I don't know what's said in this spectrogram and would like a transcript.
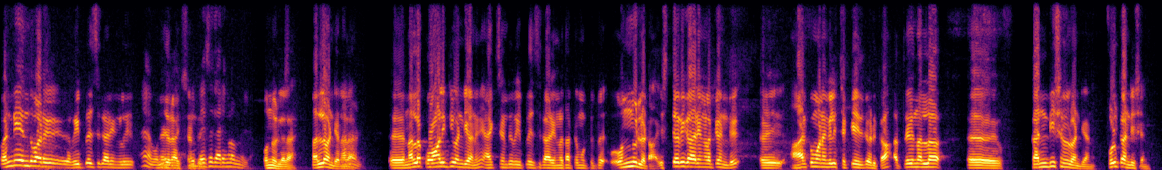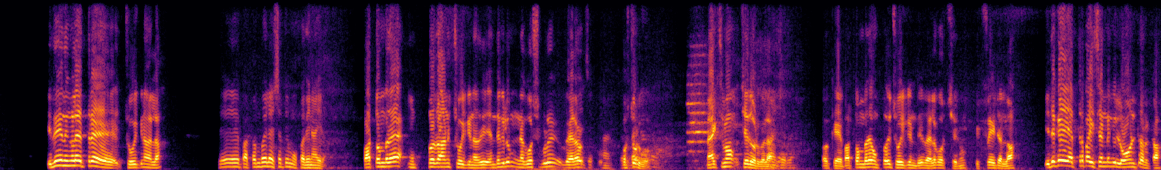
വണ്ടി എന്തുപാട് റീപ്ലേസ് കാര്യങ്ങൾ ഒന്നുമില്ല. നല്ല വണ്ടിയാണ് അല്ലേ? നല്ല ക്വാളിറ്റി വണ്ടിയാണ്. ആക്സിഡന്റ് റീപ്ലേസ് കാര്യങ്ങൾ തട്ടുമുട്ടി ഒന്നുമില്ല കേട്ടോ ഹിസ്റ്ററി കാര്യങ്ങളൊക്കെ ഉണ്ട്. ആർക്കും വേണമെങ്കിൽ ചെക്ക് ചെയ്തിട്ട് എടുക്കാം. അത്രയും നല്ല കണ്ടീഷണൽ വണ്ടിയാണ്. ഫുൾ കണ്ടീഷൻ ഇത് നിങ്ങൾ എത്ര ചോദിക്കണമല്ല? പത്തൊമ്പത് ലക്ഷത്തി മുപ്പതിനായിരം. പത്തൊമ്പത് മുപ്പതാണ് ചോദിക്കുന്നത് എന്തെങ്കിലും നെഗോഷ്യബിൾ വില കുറച്ച് കൊടുക്കുമോ മാക്സിമം ചെയ്ത് കൊടുക്കും അല്ലേ ശരി. ഓക്കെ പത്തൊമ്പത് മുപ്പത് ചോദിക്കുന്നുണ്ട്. വില കുറച്ച് തരും. ഫിക്സ് റേറ്റ് അല്ല. ഇതൊക്കെ എത്ര പൈസ ഉണ്ടെങ്കിൽ ലോൺ തീർക്കാം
